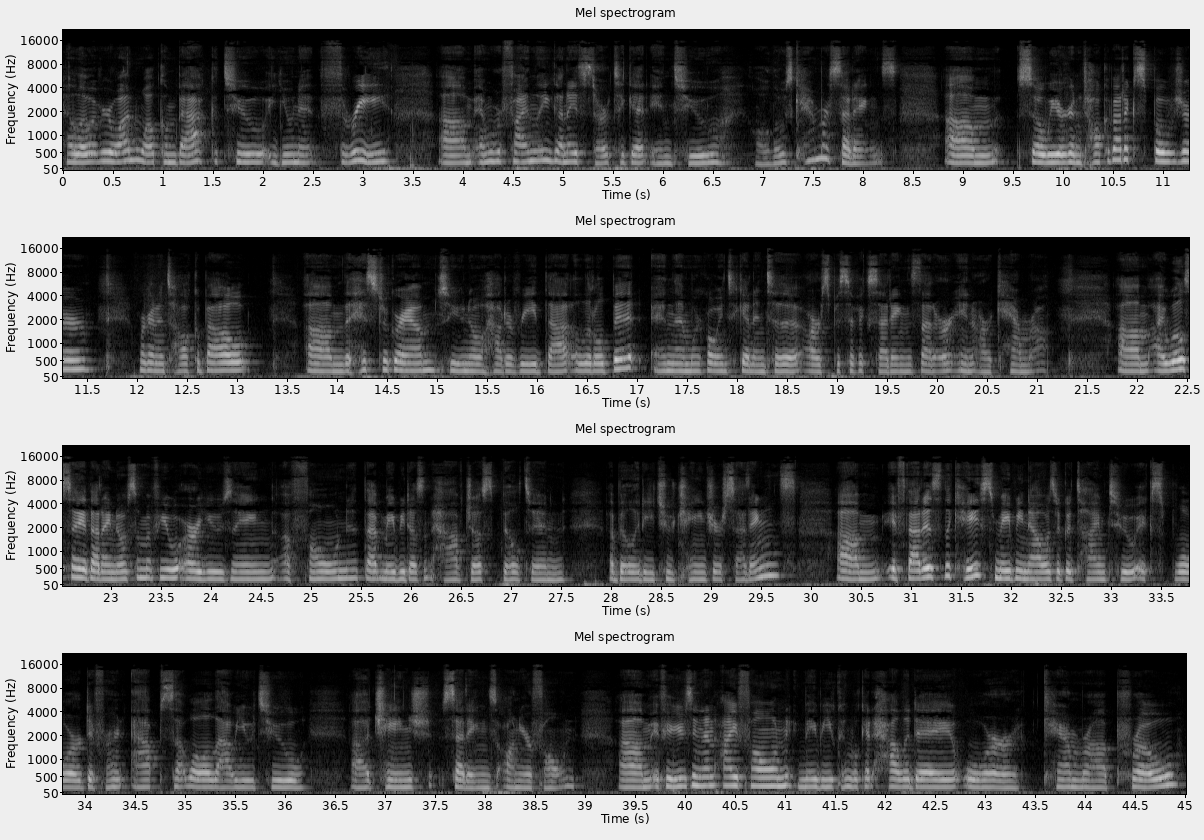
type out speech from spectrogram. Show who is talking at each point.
Speaker 1: Hello, everyone. Welcome back to Unit 3. Um, and we're finally going to start to get into all those camera settings. Um, so, we are going to talk about exposure. We're going to talk about um, the histogram so you know how to read that a little bit. And then we're going to get into our specific settings that are in our camera. Um, I will say that I know some of you are using a phone that maybe doesn't have just built in ability to change your settings. Um, if that is the case, maybe now is a good time to explore different apps that will allow you to uh, change settings on your phone. Um, if you're using an iPhone, maybe you can look at Halide or Camera Pro.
